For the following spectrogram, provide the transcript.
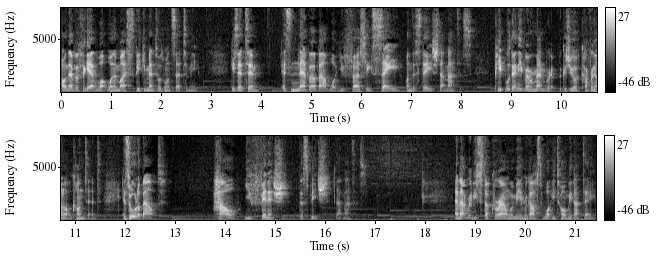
I'll never forget what one of my speaking mentors once said to me. He said, Tim, it's never about what you firstly say on the stage that matters. People don't even remember it because you're covering a lot of content. It's all about how you finish the speech that matters. And that really stuck around with me in regards to what he told me that day.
